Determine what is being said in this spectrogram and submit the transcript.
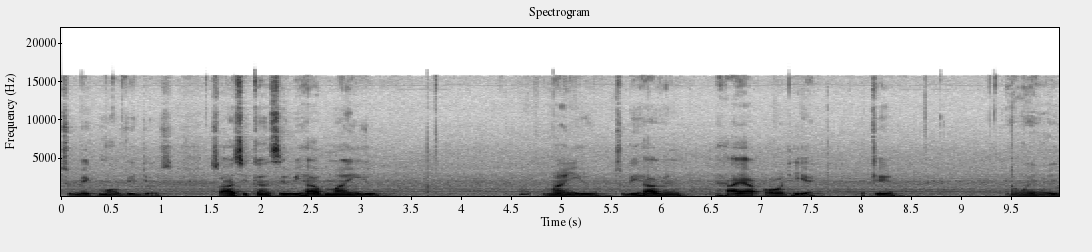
to make more videos so as you can see we have Man U. Man U to be having a higher odd here okay? And when we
